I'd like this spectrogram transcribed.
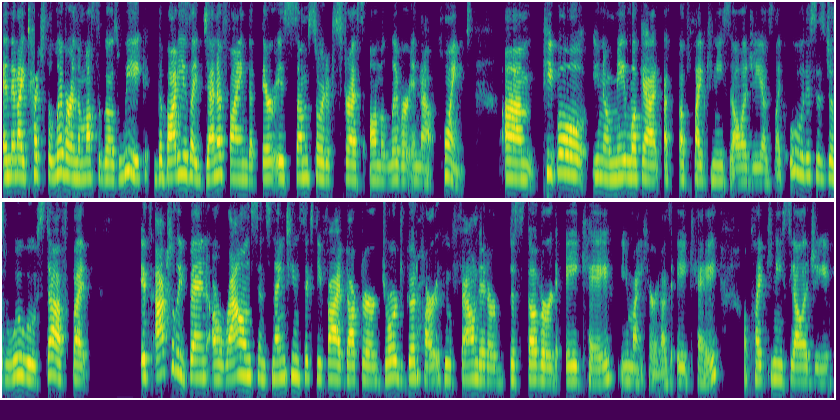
and then I touch the liver and the muscle goes weak, the body is identifying that there is some sort of stress on the liver in that point. Um, people, you know, may look at a, applied kinesiology as like, oh, this is just woo-woo stuff, but it's actually been around since 1965. Dr. George Goodheart, who founded or discovered AK, you might hear it as AK, applied kinesiology,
